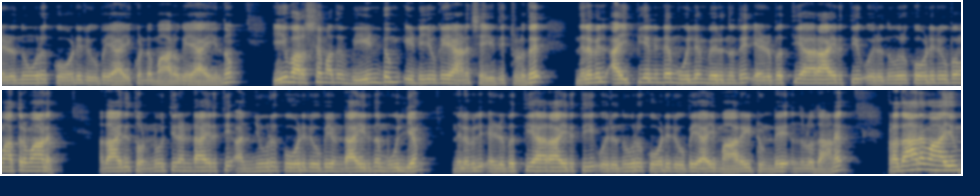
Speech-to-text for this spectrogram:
എഴുന്നൂറ് കോടി രൂപയായി കൊണ്ട് മാറുകയായിരുന്നു. ഈ വർഷം അത് വീണ്ടും ഇടിയുകയാണ് ചെയ്തിട്ടുള്ളത്. നിലവിൽ ഐ പി എല്ലിന്റെ മൂല്യം വരുന്നത് എഴുപത്തി ആറായിരത്തി ഒരുന്നൂറ് കോടി രൂപ മാത്രമാണ്. അതായത് തൊണ്ണൂറ്റി രണ്ടായിരത്തി അഞ്ഞൂറ് കോടി രൂപയുണ്ടായിരുന്ന മൂല്യം നിലവിൽ എഴുപത്തി ആറായിരത്തി ഒരുന്നൂറ് കോടി രൂപയായി മാറിയിട്ടുണ്ട് എന്നുള്ളതാണ് പ്രധാനമായും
